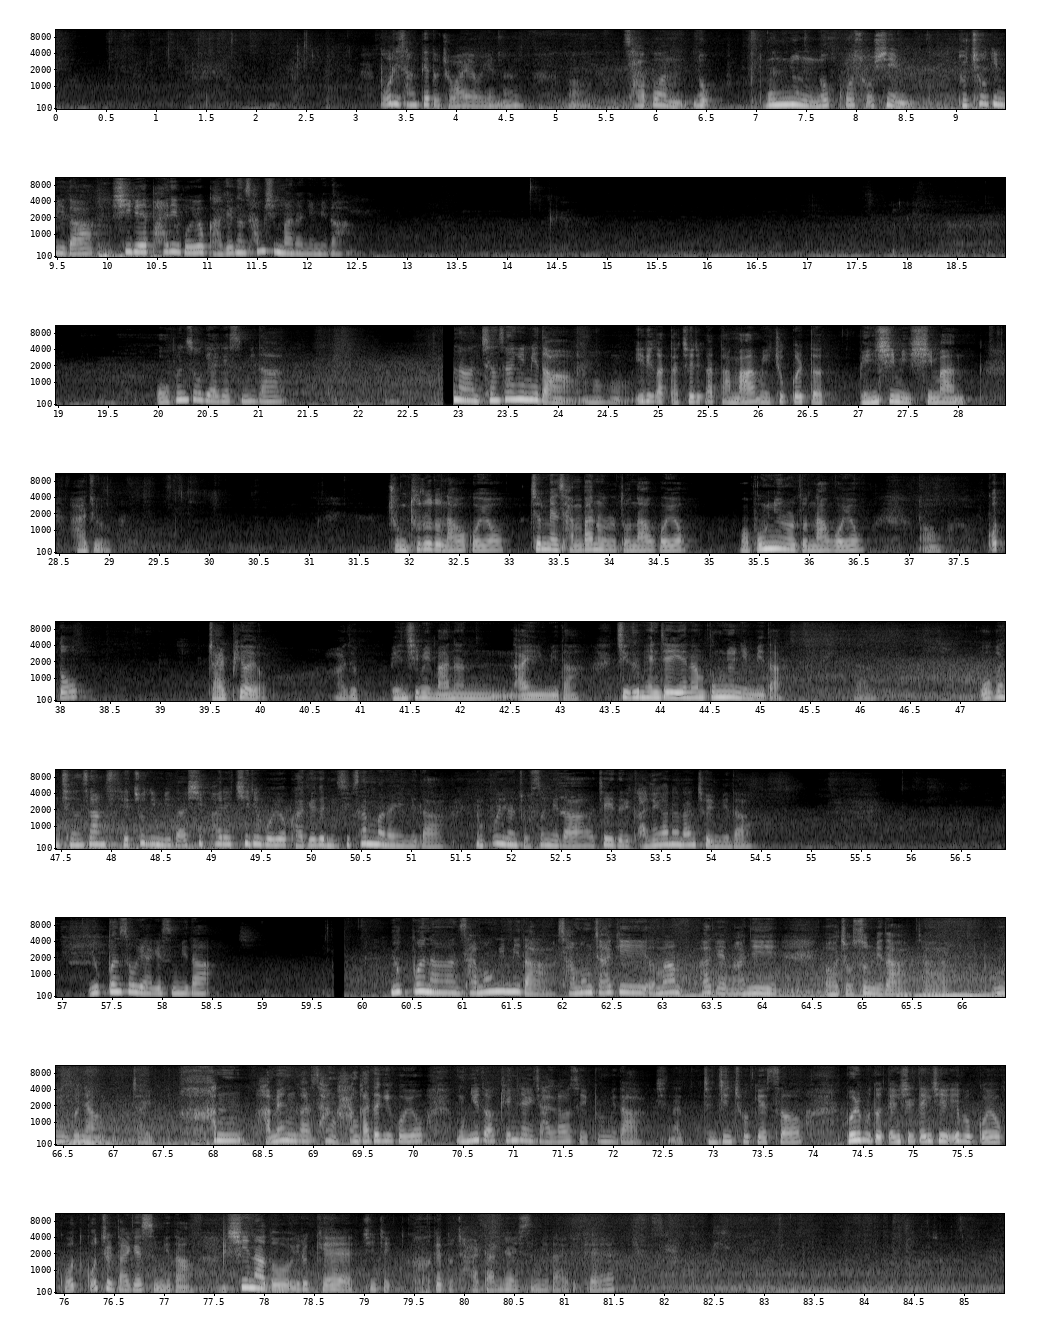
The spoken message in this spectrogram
뿌리 상태도 좋아요. 얘는 어, 4번 노, 목륜 놓고 소심 두 촉입니다. 10에 8이고요. 가격은 30만 원입니다. 5분 소개하겠습니다. 는 천상입니다. 뭐 이리 갔다 저리 갔다 마음이 죽을 듯 변심이 심한 아주 중투로도 나오고요. 전면 산반으로도 나오고요. 뭐 복륜으로도 나오고요. 어, 꽃도 잘 피어요. 아주 변심이 많은 아이입니다. 지금 현재 얘는 복륜입니다. 자, 5번 천상 세축입니다. 18에 7이고요. 가격은 23만 원입니다. 뿌리는 좋습니다. 저희들이 관리하는 안초입니다. 6번 소개하겠습니다. 6번은 사몽입니다. 사몽 작이 어마어마하게 많이 어, 좋습니다. 자, 보면 그냥 자, 한 화면가 상 한가득이고요. 무늬도 굉장히 잘 나와서 이쁩니다. 신화 전진 초기에서 벌브도 땡실땡실 입었고요. 곧 꽃을 달겠습니다. 신화도 이렇게 진짜 크게 또 잘 달려 있습니다. 이렇게.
